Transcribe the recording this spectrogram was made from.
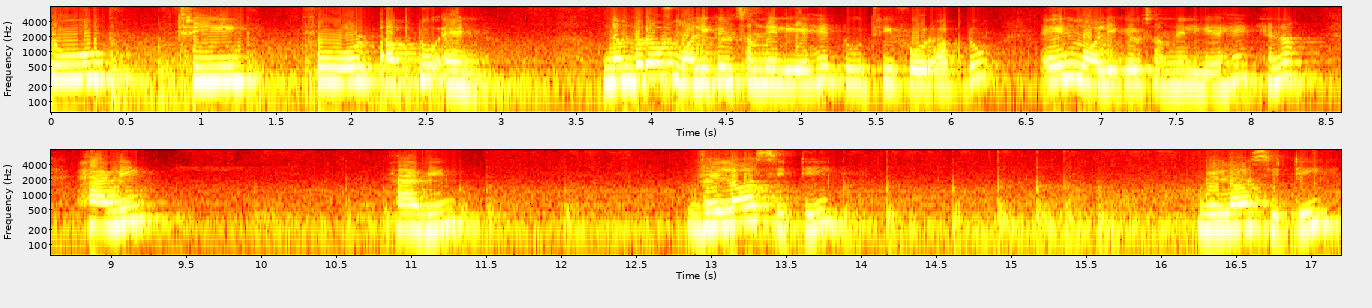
two three four up to N number of molecules हमने लिए हैं two three four up to N molecules हमने लिए हैं, है ना? Having having velocity velocity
